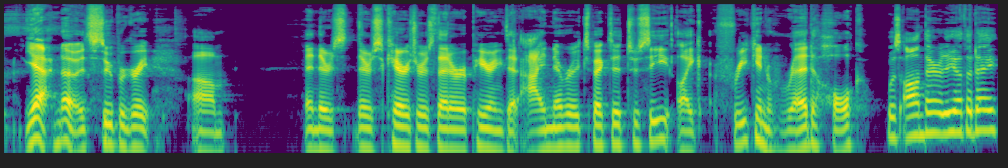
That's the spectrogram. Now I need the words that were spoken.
yeah, no, it's super great. Um, and there's there's characters that are appearing that I never expected to see. Like freaking Red Hulk was on there the other day,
